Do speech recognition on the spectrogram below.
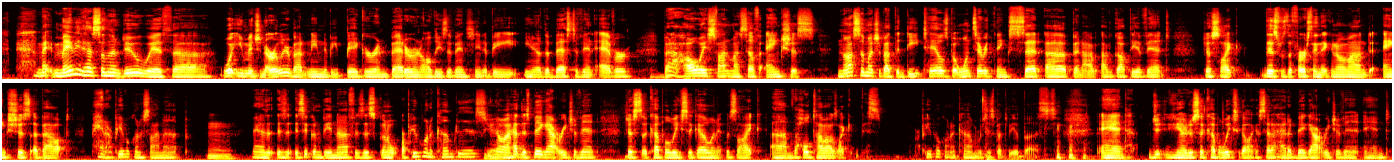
Maybe it has something to do with uh, what you mentioned earlier about it needing to be bigger and better, and all these events need to be, you know, the best event ever. But I always find myself anxious, not so much about the details, but once everything's set up and I, I've got the event, just like this was the first thing that came to my mind, anxious about, man, are people going to sign up? Hmm. Man, is, is it going to be enough? Is this going to, are people going to come to this? You know, I had this big outreach event just a couple of weeks ago, and it was like, um, the whole time I was like, are people going to come or is this about to be a bust? and, you know, just a couple of weeks ago, like I said, I had a big outreach event, and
